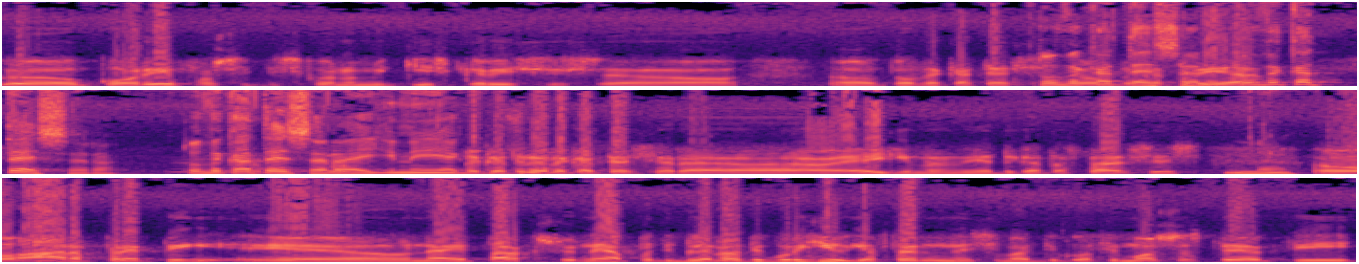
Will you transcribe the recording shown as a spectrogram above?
ε, κορύφωση της οικονομικής κρίσης ε, ε, το 2014. Το 2014. Το 14. Το 14 έγινε η έκθεση. 13-14 έγιναν οι αντικαταστάσεις. Ναι. Άρα πρέπει να υπάρξουν από την πλευρά του Υπουργείου. Γι' αυτό είναι σημαντικό. Θυμόσαστε ότι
